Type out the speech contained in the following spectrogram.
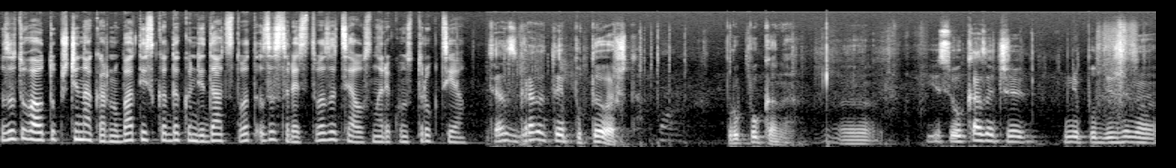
Затова от община Карнобат иска да кандидатстват за средства за цялостна реконструкция. Тя сградата е потъваща, пропукана и се оказа, че не подлежи на,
